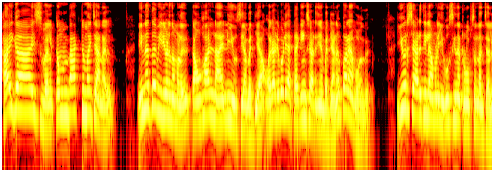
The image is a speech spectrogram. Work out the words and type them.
Hi guys welcome back to my channel ഇന്നത്തെ വീഡിയോയിൽ നമ്മൾ ടൗൺ ഹാൾ യൂസ് ചെയ്യാൻ പറ്റിയ ഒരു അടിപൊളി അറ്റാക്കിംഗ് സ്ട്രാറ്റജിയെ പറ്റിയാണ് പറയാൻ പോകുന്നത്. ഈ ഒരു സ്ട്രാറ്റജിയിൽ നമ്മൾ യൂസ് ചെയ്യുന്ന ട്രൂപ്സ് എന്താ വെച്ചാൽ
